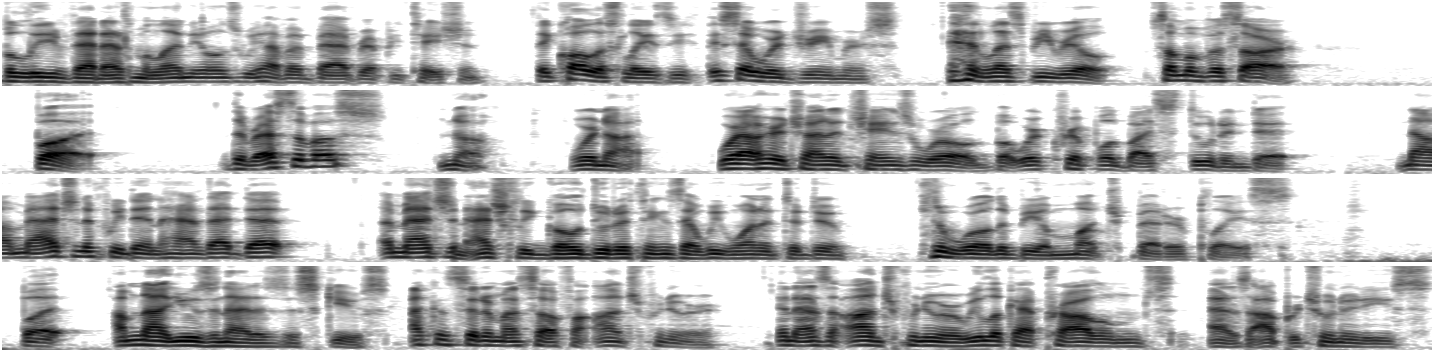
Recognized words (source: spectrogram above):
believe that as millennials, we have a bad reputation. They call us lazy. They say we're dreamers. And let's be real, some of us are. But the rest of us, no, we're not. We're out here trying to change the world, but we're crippled by student debt. Now imagine if we didn't have that debt. Imagine actually go do the things that we wanted to do. The world would be a much better place. But I'm not using that as an excuse. I consider myself an entrepreneur. And as an entrepreneur, we look at problems as opportunities.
